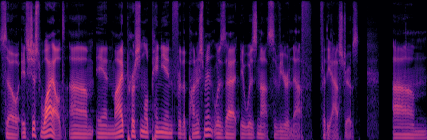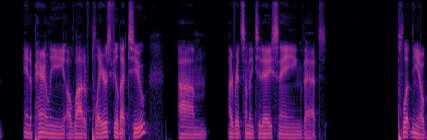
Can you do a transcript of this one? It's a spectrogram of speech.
so it's just wild. Um, and my personal opinion for the punishment was that it was not severe enough for the Astros. Um, and apparently, a lot of players feel that too. Um, I read something today saying that, pl- you know,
